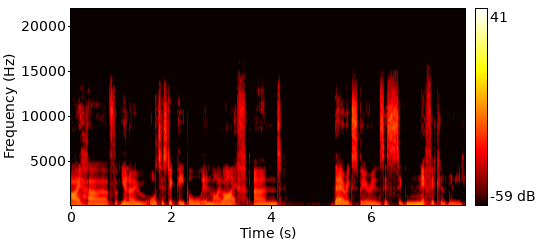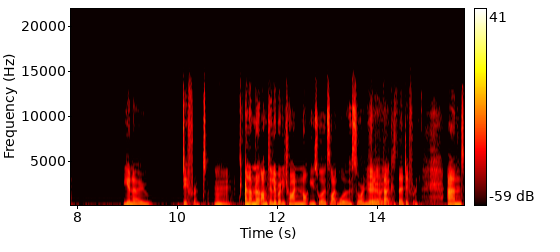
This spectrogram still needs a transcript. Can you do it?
I have you know autistic people in my life and their experience is significantly you know different. Hmm. And i'm not i'm deliberately trying to not use words like worse or anything Yeah, like that yeah. because they're different. And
